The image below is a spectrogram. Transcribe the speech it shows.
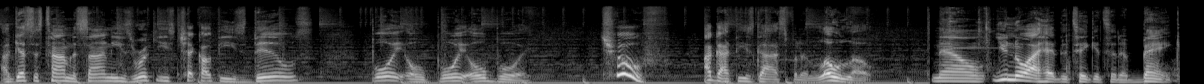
I guess it's time to sign these rookies, check out these deals. Boy, oh boy, oh boy. Truth, I got these guys for the low low. Now, you know I had to take it to the bank.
